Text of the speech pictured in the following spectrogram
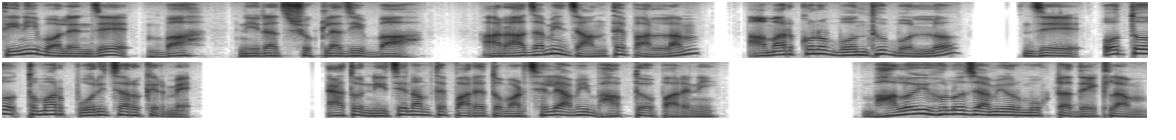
তিনি বলেন যে, বাহ, নীরাজ শুক্লাজি, বাহ। আর আজ আমি জানতে পারলাম আমার কোনো বন্ধু বলল যে, ও তো তোমার পরিচারকের মেয়ে। এত নিচে নামতে পারে তোমার ছেলে আমি ভাবতেও পারেনি। ভালোই হলো যে আমি ওর মুখটা দেখলাম,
